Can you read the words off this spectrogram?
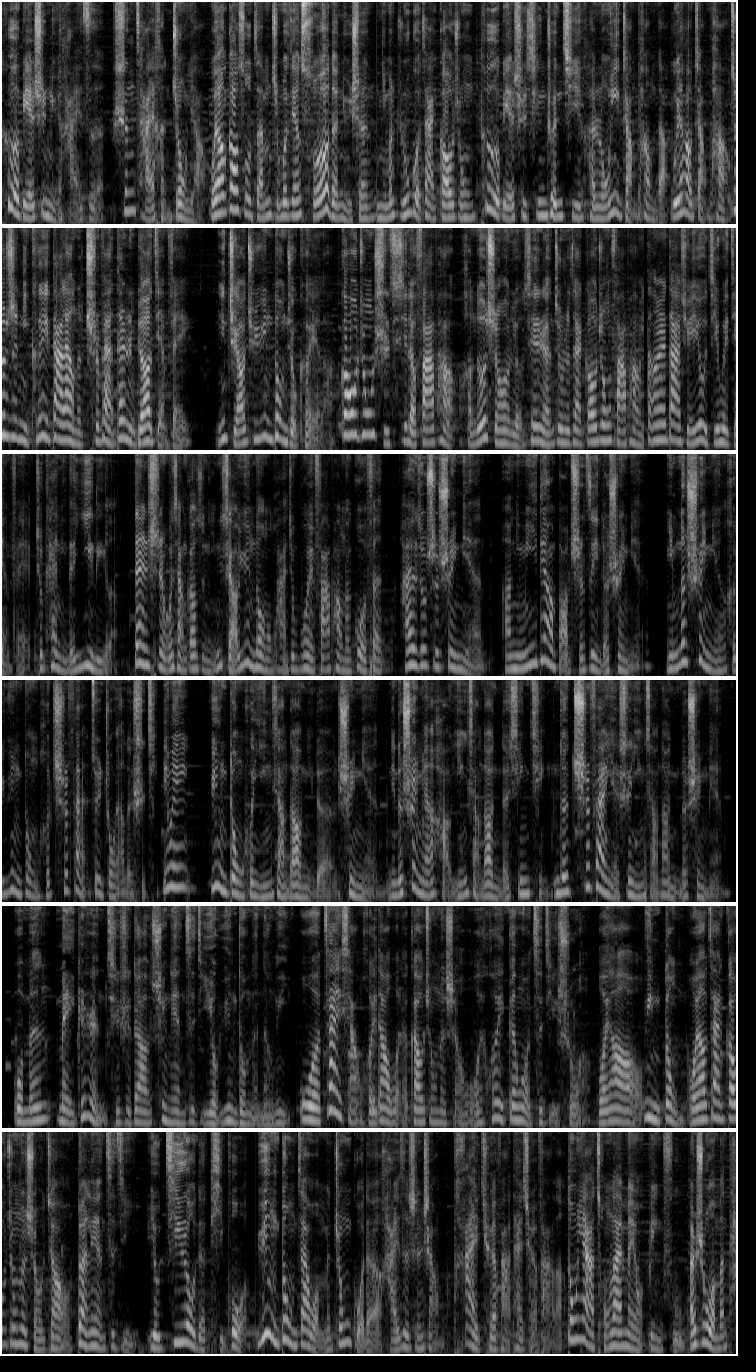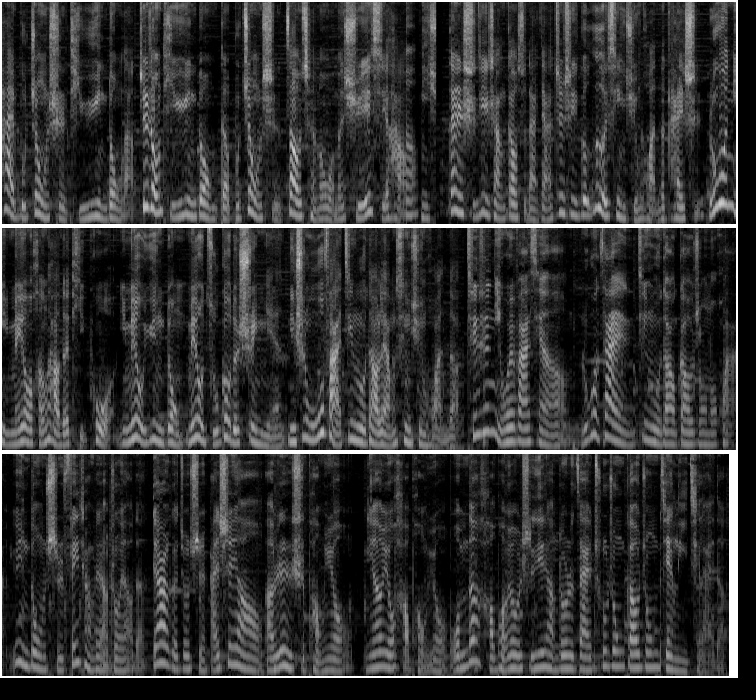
特别是女孩子，身材很重要。我要告诉咱们直播间所有的女生，你们如果在高中，特别是青春期，很容易长胖的，不要长胖。就是你可以大量的吃饭，但是你不要减肥，你只要去运动就可以了。高中时期的发胖，很多时候有些人就是在高中发胖，当然大学也有机会减肥，就看你的毅力了。但是我想告诉你，你只要运动的话，就不会发胖的过分。还有就是睡眠啊，你们一定要保持自己的睡眠。你们的睡眠和运动和吃饭最重要的事情，因为运动会影响到你的睡眠，你的睡眠好影响到你的心情，你的吃饭也是影响到你的睡眠。我们每个人其实都要训练自己有运动的能力。我再想回到我的高中的时候，我会跟我自己说，我要运动，我要在高中的时候就要锻炼自己有肌肉的体魄。运动在我们中国的孩子身上太缺乏，太缺乏了。东亚从来没有病夫，而是我们太不重视体育运动了。这种体育运动的不重视，造成了我们学习好，你但是实际上告诉大家，这是一个恶性循环的开始。如果你没有很好。好的体魄，你没有运动，没有足够的睡眠，你是无法进入到良性循环的。其实你会发现啊，如果再进入到高中的话，运动是非常非常重要的。第二个就是还是要啊认识朋友，你要有好朋友。我们的好朋友实际上都是在初中、高中建立起来的。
